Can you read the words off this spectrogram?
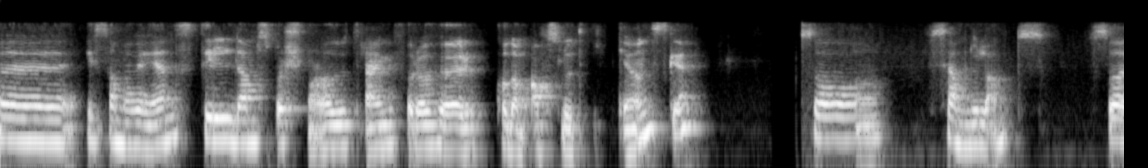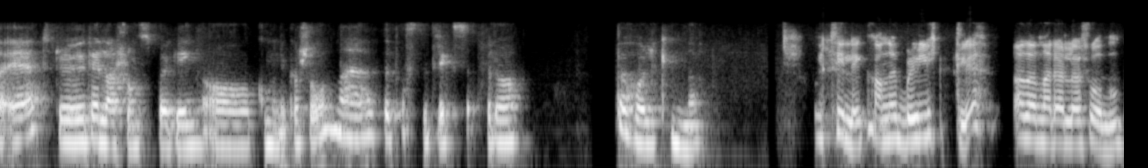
eh, i samme veien. Still de spørsmålene du trenger for å høre hva de absolutt ikke ønsker. Så kommer du langt. Så jeg tror relasjonsbygging og kommunikasjon er det beste trikset for å beholde kunder. Og I tillegg kan du bli lykkelig av denne relasjonen.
